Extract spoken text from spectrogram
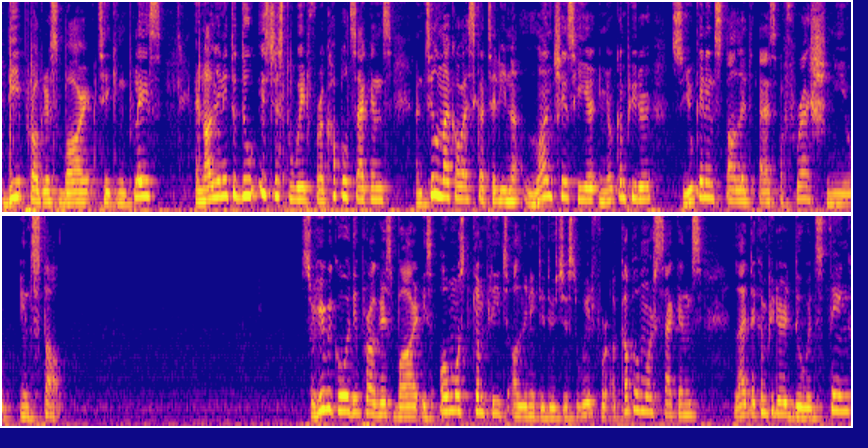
the progress bar taking place. And all you need to do is just wait for a couple seconds until macOS Catalina launches here in your computer so you can install it as a fresh new install. So here we go, the progress bar is almost complete. All you need to do is just wait for a couple more seconds. Let the computer do its thing.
